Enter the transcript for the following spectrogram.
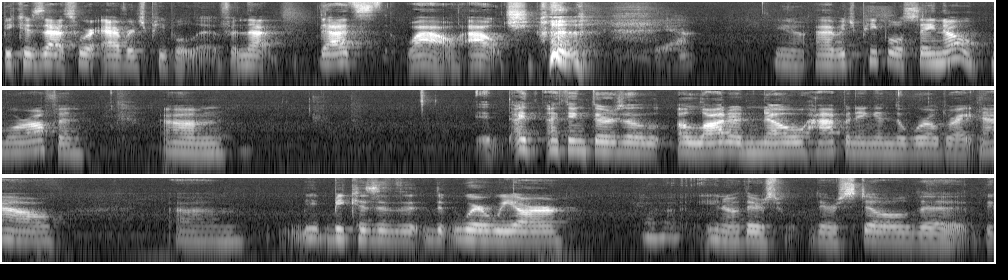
because that's where average people live, and that that's wow, ouch. You know, average people say no more often. Um, it, I, I think there's a, a lot of no happening in the world right now um, because of the, the, where we are. Mm-hmm. You know, there's there's still the, the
